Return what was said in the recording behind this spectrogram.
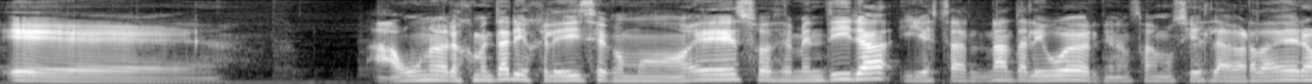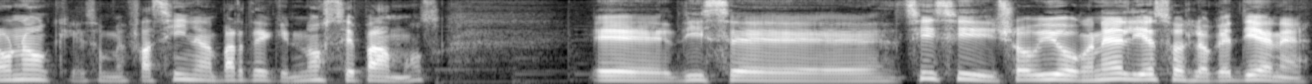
eh, a uno de los comentarios que le dice como eso es de mentira y esta Natalie Weber, que no sabemos si es la verdadera o no, que eso me fascina, aparte de que no sepamos, eh, dice, sí, sí, yo vivo con él y eso es lo que tiene.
